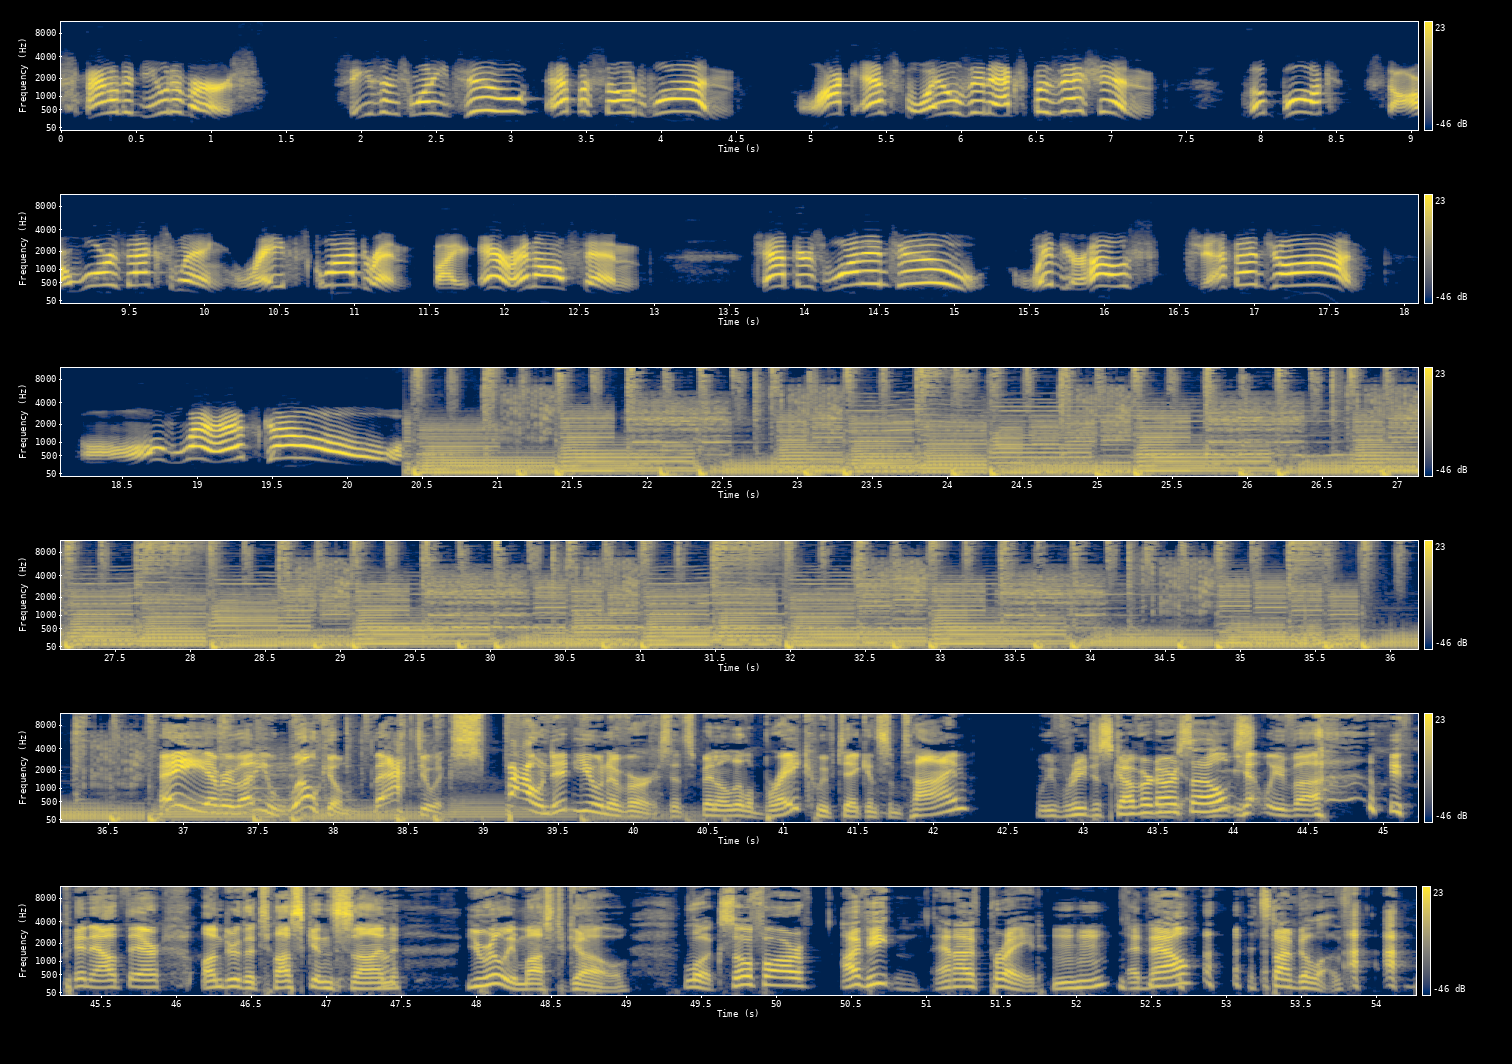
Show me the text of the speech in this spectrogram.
Expounded Universe, Season 22, Episode 1 Lock S Foils in Exposition. The book, Star Wars X Wing Wraith Squadron by Aaron Allston. Chapters 1 and 2 with your hosts, Jeff and John. Oh, let's go! Hey, everybody, welcome back to Expounded Universe. It's been a little break. We've taken some time. We've rediscovered ourselves. Yeah, we've uh, we've been out there under the Tuscan sun. You really must go. Look, so far I've eaten and I've prayed, Mm-hmm. and now it's time to love.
